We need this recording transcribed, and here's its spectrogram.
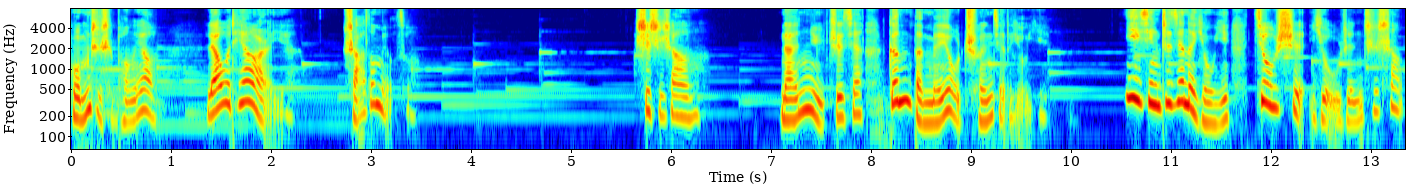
我们只是朋友，聊个天而已，啥都没有做。”事实上，男女之间根本没有纯洁的友谊，异性之间的友谊就是友人之上，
